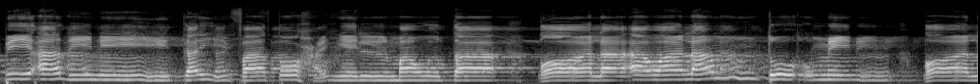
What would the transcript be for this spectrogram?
رب أرني كيف تحيي الموتى قال أولم تؤمن قال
